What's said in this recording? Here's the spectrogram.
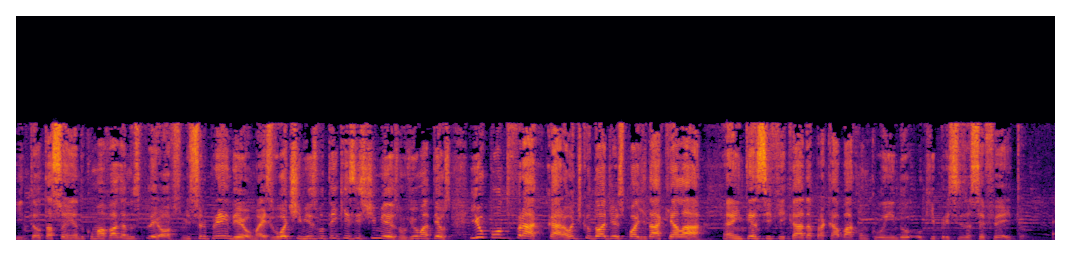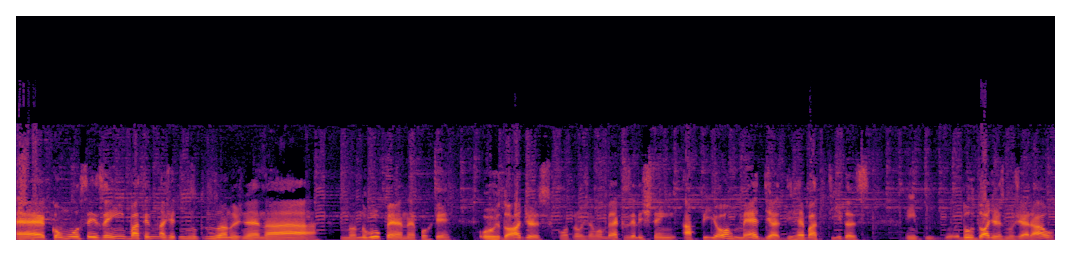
Então tá sonhando com uma vaga nos playoffs. Me surpreendeu, mas o otimismo tem que existir mesmo, viu, Matheus? E o ponto fraco, cara, onde que o Dodgers pode dar aquela é, intensificada para acabar concluindo o que precisa ser feito? É como vocês vêm batendo na gente nos outros anos, né? Na, no, no bullpen, né? Porque os Dodgers contra os Diamondbacks, eles têm a pior média de rebatidas em, dos Dodgers no geral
